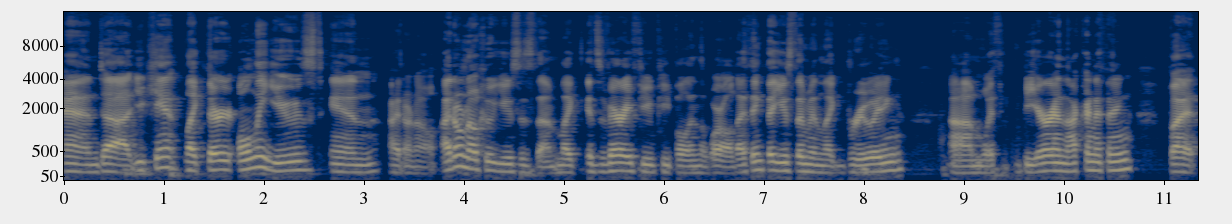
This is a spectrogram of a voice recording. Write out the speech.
and uh, you can't like they're only used in I don't know I don't know who uses them. Like it's very few people in the world. I think they use them in like brewing, um, with beer and that kind of thing. But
